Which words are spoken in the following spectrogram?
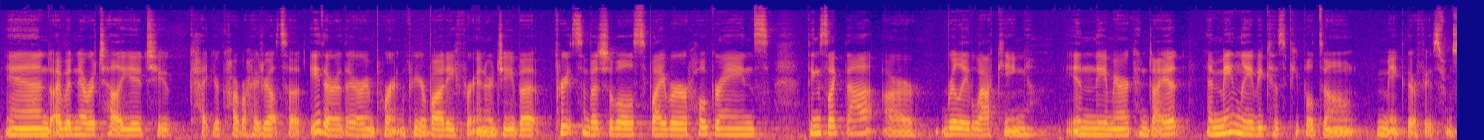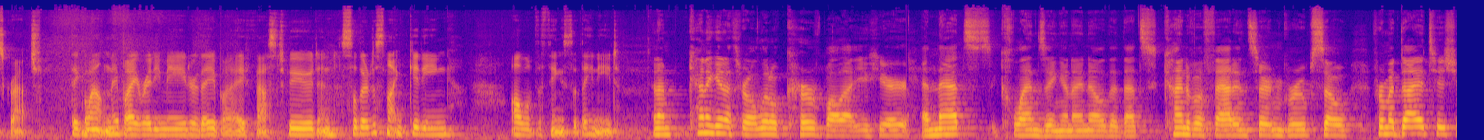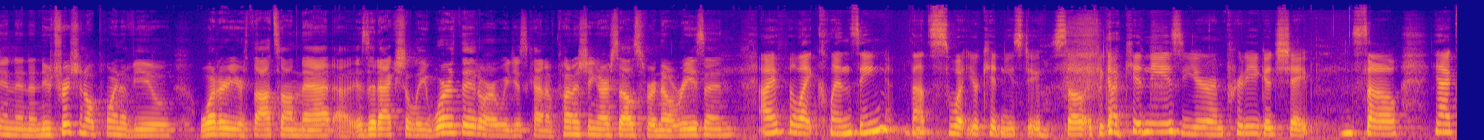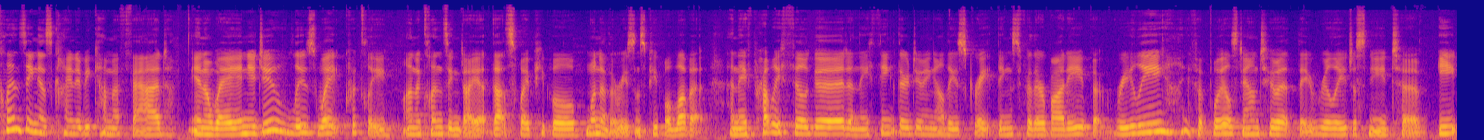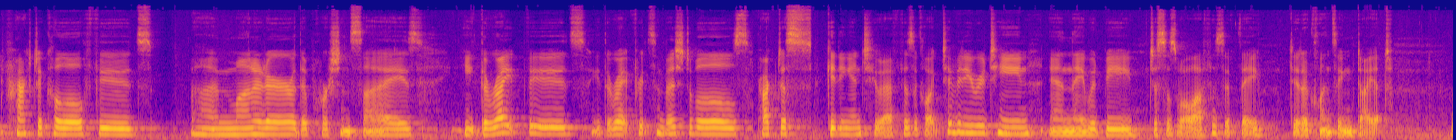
and I would never tell you to cut your carbohydrates out either. They're important for your body for energy, but fruits and vegetables, fiber, whole grains, things like that are really lacking in the American diet, and mainly because people don't make their foods from scratch. They go out and they buy ready made or they buy fast food, and so they're just not getting all of the things that they need. And I'm kind of going to throw a little curveball at you here, and that's cleansing. And I know that that's kind of a fad in certain groups. So, from a dietitian and a nutritional point of view, what are your thoughts on that? Uh, is it actually worth it, or are we just kind of punishing ourselves for no reason? I feel like cleansing, that's what your kidneys do. So, if you got kidneys, you're in pretty good shape. So, yeah, cleansing has kind of become a fad in a way, and you do lose weight quickly on a cleansing diet. That's why people, one of the reasons people love it. And they probably feel good and they think they're doing all these great things for their body, but really, if it boils down to it, they really just need to eat practical foods, uh, monitor the portion size, eat the right foods, eat the right fruits and vegetables, practice getting into a physical activity routine, and they would be just as well off as if they did a cleansing diet.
